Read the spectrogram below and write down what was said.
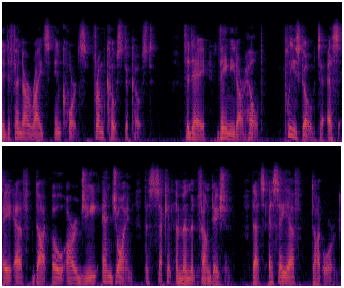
They defend our rights in courts from coast to coast. Today, they need our help. Please go to saf.org and join the Second Amendment Foundation. That's saf.org.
